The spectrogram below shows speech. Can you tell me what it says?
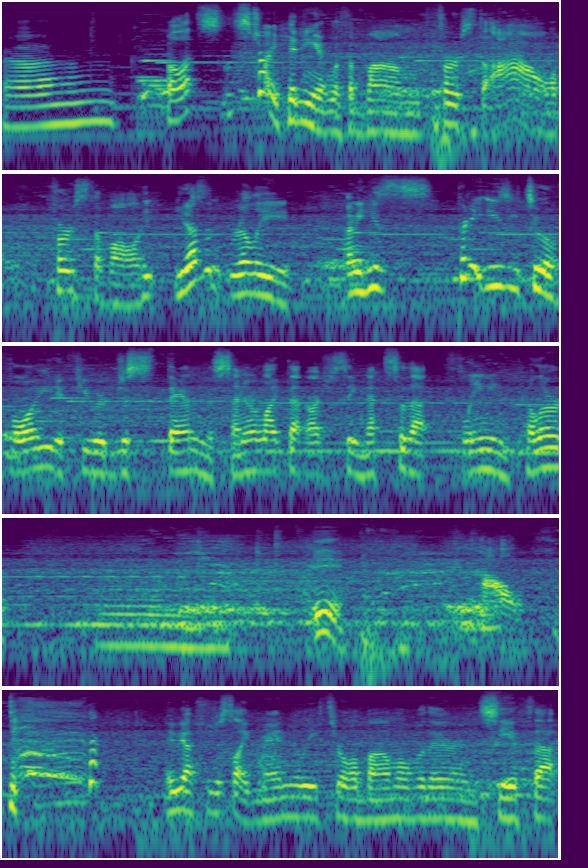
Um, well, let's let's try hitting it with a bomb first. Ow! First of all, he, he doesn't really... I mean, he's pretty easy to avoid if you would just stand in the center like that, or I should say next to that flaming pillar. Um, eh. Ow. Maybe I should just, like, manually throw a bomb over there and see if that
